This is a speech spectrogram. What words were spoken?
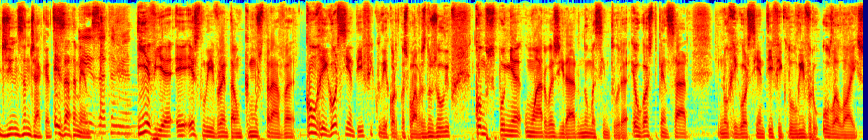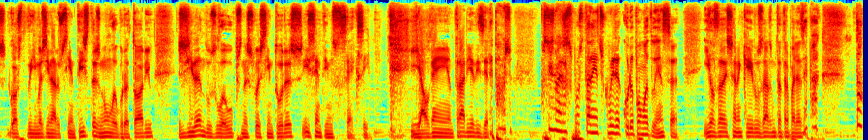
Jeans and Jackets. Exatamente. Exatamente. E havia este livro, então, que mostrava, com rigor científico, de acordo com as palavras do Júlio, como se punha um aro a girar numa cintura. Eu gosto de pensar no rigor científico do livro O Lalóis. Gosto de imaginar os cientistas num laboratório, girando os hula-hoops nas suas cinturas e sentindo-se sexy. E alguém entrar e a dizer: Epá, mas vocês não eram supostos estarem a descobrir a cura para uma doença? E eles a deixarem cair os ares muito atrapalhados. É pá, então,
